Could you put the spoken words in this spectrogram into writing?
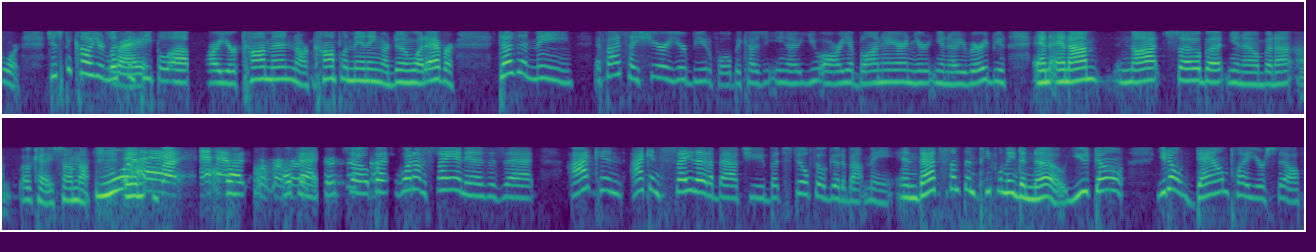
short. Just because you're lifting Right. people up or you're commenting or complimenting or doing whatever doesn't mean if I say Sherry, you're beautiful because you know you are. You have blonde hair and you're you know you're very beautiful. And and I'm not so, but you know, but I, I'm okay. So I'm not. And, but but okay. So, but what I'm saying is, is that I can I can say that about you, but still feel good about me, and that's something people need to know. You don't you don't downplay yourself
